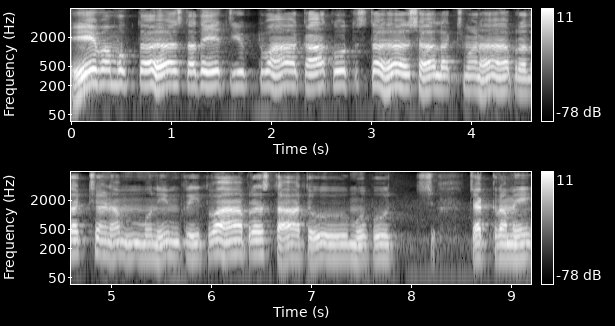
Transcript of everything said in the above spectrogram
एवमुक्तस्तथेत्युक्त्वा काकुत्स्थः स लक्ष्मण प्रदक्षिणं मुनिं कृत्वा प्रस्तातुमुपुचक्रमे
